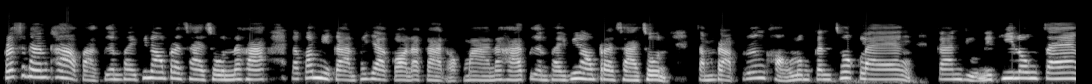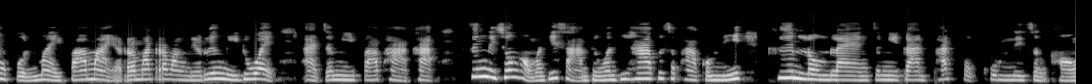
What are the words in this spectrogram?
เพราะฉะนั้นค่ะฝากเตือนภัยพี่น้องประชาชนนะคะ แล้วก็มีการพยากรณ์อากาศออกมานะคะ เตือนภัยพี่น้องประชาชนสำหรับเรื่องของลมกันโชกแรง การอยู่ในที่โล่งแจ้งฝนใหม่ฟ้าใหม่ระมัดระวังในเรื่องนี้ด้วย อาจจะมีฟ้าผ่าค่ะซึ่งในช่วงของวันที่ 3 ถึงวันที่ 5 พฤษภาคมนี้คลื่นลมแรงจะมีการพัดปกคลุมในส่วนของ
